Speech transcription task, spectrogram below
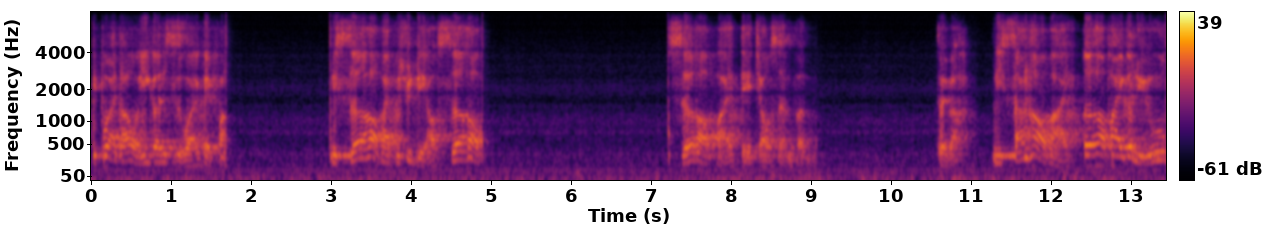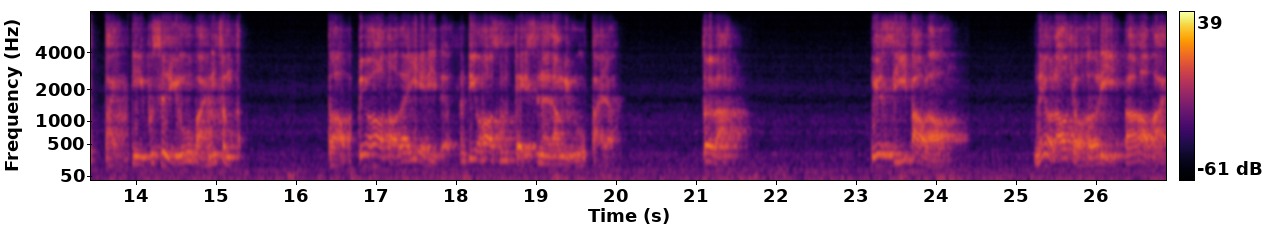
你不来打我一跟十，我还可以放。你十二号牌不去聊，十二号，十二号牌得交身份，对吧？你三号牌，二号派一个女巫牌，你不是女巫牌，你怎么搞？六号倒在夜里的，那六号是不是得是那张女巫牌了？对吧？因为十一爆了哦，没有捞九合理，八号牌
